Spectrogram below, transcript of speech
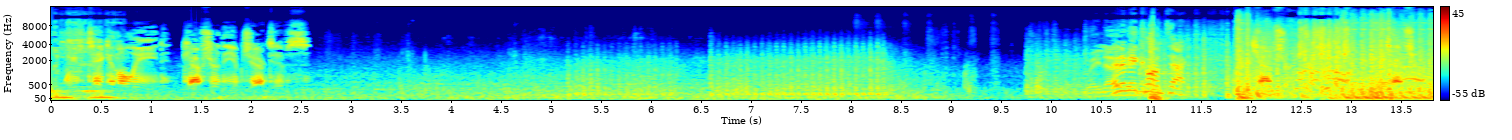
We've taken the lead. Capture the objectives. Reloading. Enemy contact! Capture. Capture B.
